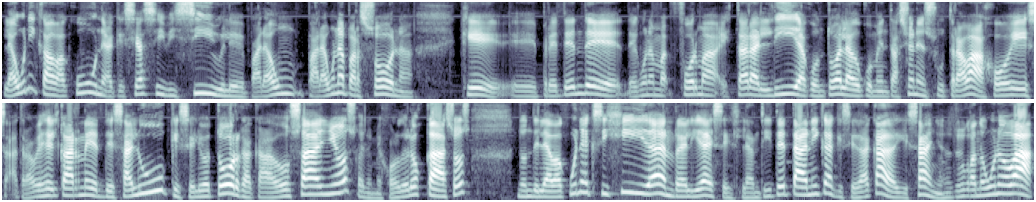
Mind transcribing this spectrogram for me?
la única vacuna que se hace visible para, un, para una persona que eh, pretende de alguna forma estar al día con toda la documentación en su trabajo es a través del carnet de salud que se le otorga cada dos años, en el mejor de los casos, donde la vacuna exigida en realidad es, la antitetánica que se da cada 10 años. Entonces cuando uno va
